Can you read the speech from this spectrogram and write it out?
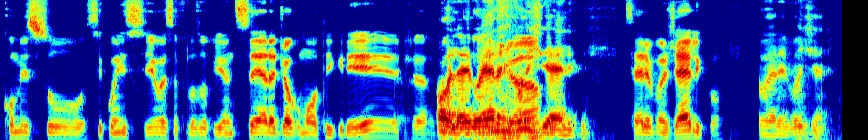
começou, você conheceu essa filosofia antes? Você era de alguma outra igreja? Olha, eu era evangélico. Você era evangélico? Eu era evangélico.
